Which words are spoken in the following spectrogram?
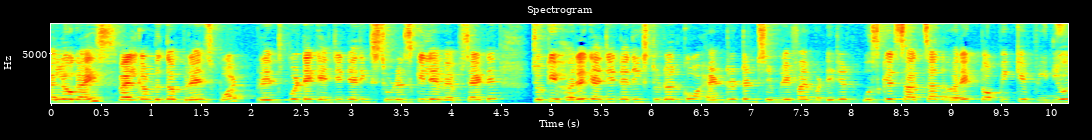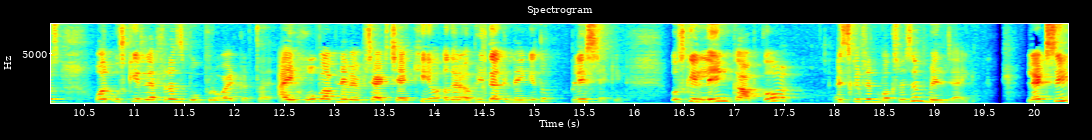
Hello guys welcome to the Brain Spot Brain Spot एक इंजीनियरिंग स्टूडेंट्स के लिए वेबसाइट है, जो कि हर एक इंजीनियरिंग स्टूडेंट को हैंड रिटन सिंप्लीफाई मटेरियल उसके साथ साथ हर एक टॉपिक के वीडियोस और उसकी रेफरेंस बुक प्रोवाइड करता है। आई होप आपने वेबसाइट चेक की हो। अगर अभी तक नहीं की तो प्लीज़ चेक इट उसकी लिंक आपको डिस्क्रिप्शन बॉक्स में से मिल जाएगी। Let see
